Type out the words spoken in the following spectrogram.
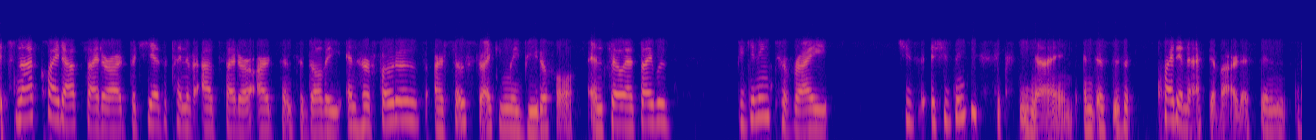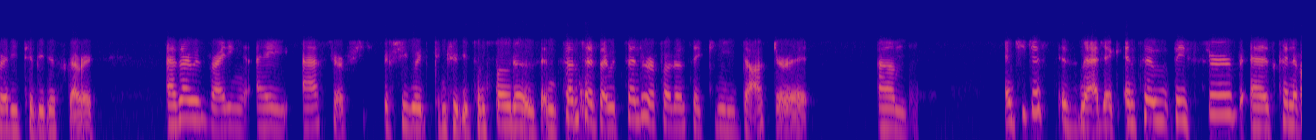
it's not quite outsider art, but she has a kind of outsider art sensibility, and her photos are so strikingly beautiful. And so, as I was beginning to write, she's she's maybe 69, and this is a, quite an active artist and ready to be discovered. As I was writing, I asked her if she, if she would contribute some photos, and sometimes I would send her a photo and say, "Can you doctor it?" Um, and she just is magic. And so they serve as kind of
